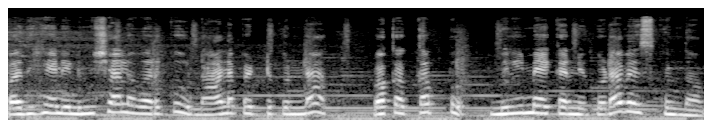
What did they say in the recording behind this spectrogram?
పదిహేను నిమిషాల వరకు నానపెట్టుకున్న ఒక కప్పు మిల్ మేకర్ని కూడా వేసుకుందాం.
